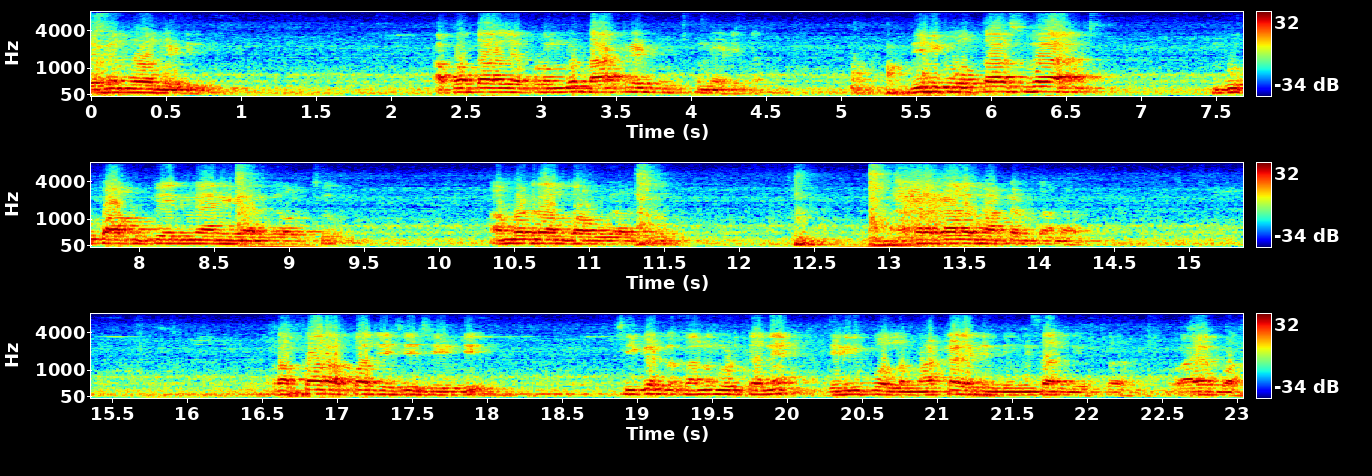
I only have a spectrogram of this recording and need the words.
జగన్మోహన్ రెడ్డిది. అబద్ధాలు చెప్పడంలో డాక్టరేట్ పుచ్చుకున్నాడు ఇక దీనికి ఒత్తాసుగా ఇప్పుడు పేరు పేరుగాని గారు కావచ్చు అంబటి రాంబాబు కావచ్చు రకరకాలుగా మాట్లాడుతున్నారు. రఫా రఫా చేసేసేయండి. చీకట్లో కన్ను కొడితేనే జరిగిపోవాలి మాట్లాడేది ఎన్నిసార్లు చెప్తారు వాయబ్బా.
